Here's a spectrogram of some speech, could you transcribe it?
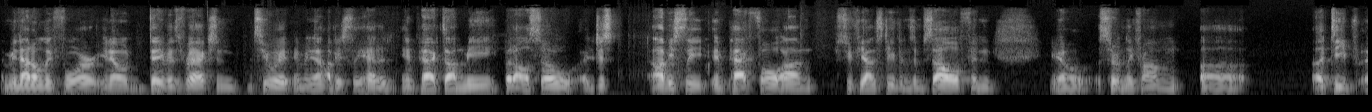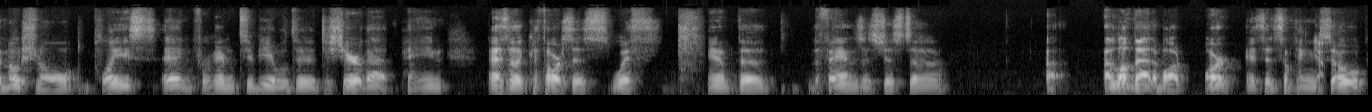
I mean, not only for you know David's reaction to it. I mean, obviously had an impact on me, but also just obviously impactful on Sufjan Stevens himself, and you know certainly from uh, a deep emotional place, and for him to be able to to share that pain as a catharsis with you know the the fans is just uh, uh I love that about art. It's it's something Yeah. so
